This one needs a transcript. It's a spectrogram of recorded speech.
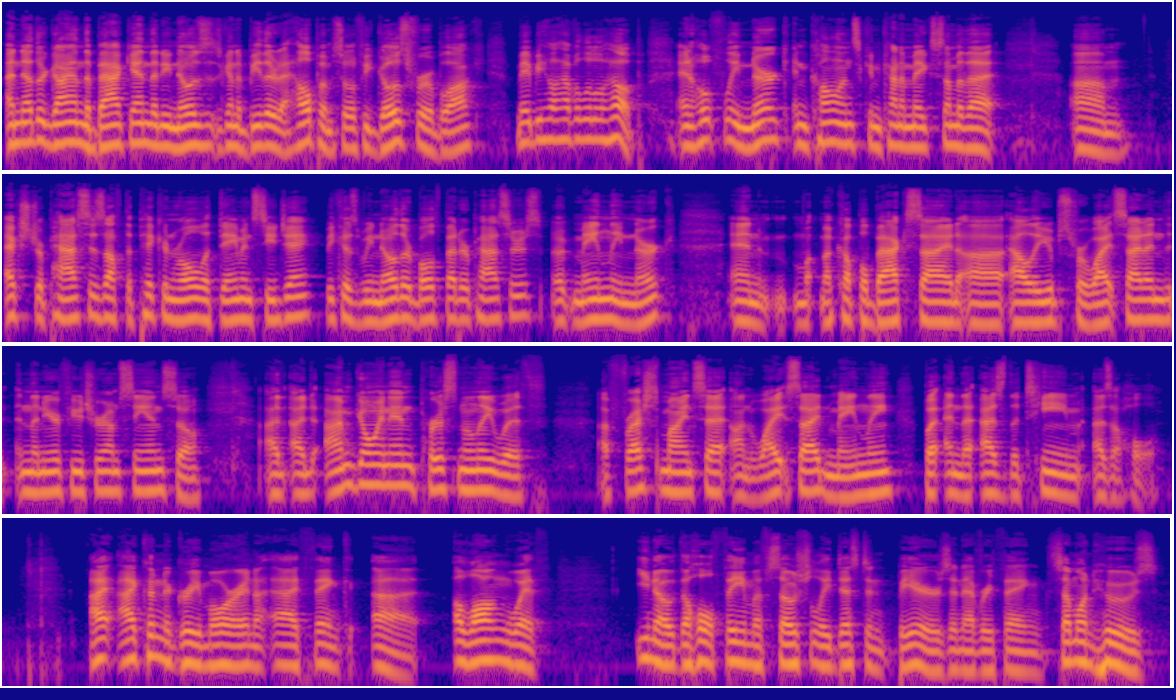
another guy on the back end that he knows is going to be there to help him. So if he goes for a block, maybe he'll have a little help. And hopefully Nurk and Collins can kind of make some of that um, extra passes off the pick and roll with Damon CJ because we know they're both better passers, uh, mainly Nurk. And a couple backside uh, alley oops for Whiteside in, in the near future, I'm seeing. So I, I, I'm going in personally with a fresh mindset on Whiteside mainly, but and as the team as a whole. I, I couldn't agree more, and I I think uh, along with you know the whole theme of socially distant beers and everything, someone who's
